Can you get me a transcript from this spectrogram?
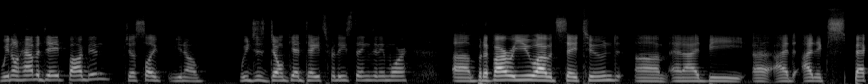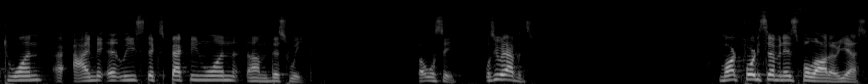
we don't have a date, Bogdan. Just like you know, we just don't get dates for these things anymore. Um, but if I were you, I would stay tuned, um, and I'd be uh, I'd I'd expect one. I'm at least expecting one um, this week. But we'll see. We'll see what happens. Mark 47 is full auto, yes.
